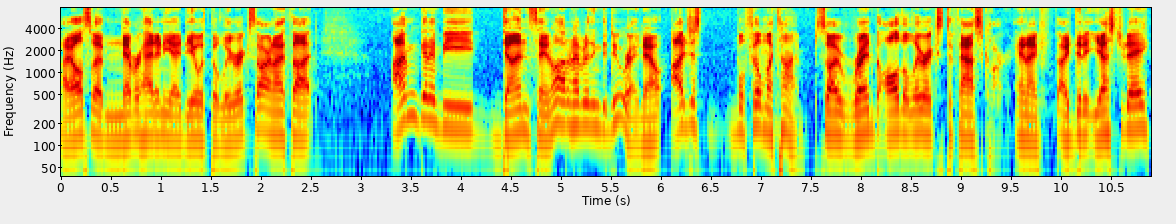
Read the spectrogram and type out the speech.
I also have never had any idea what the lyrics are, and I thought, I'm going to be done saying, oh, I don't have anything to do right now. I just will fill my time. So I read all the lyrics to Fast Car, and I, I did it yesterday,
